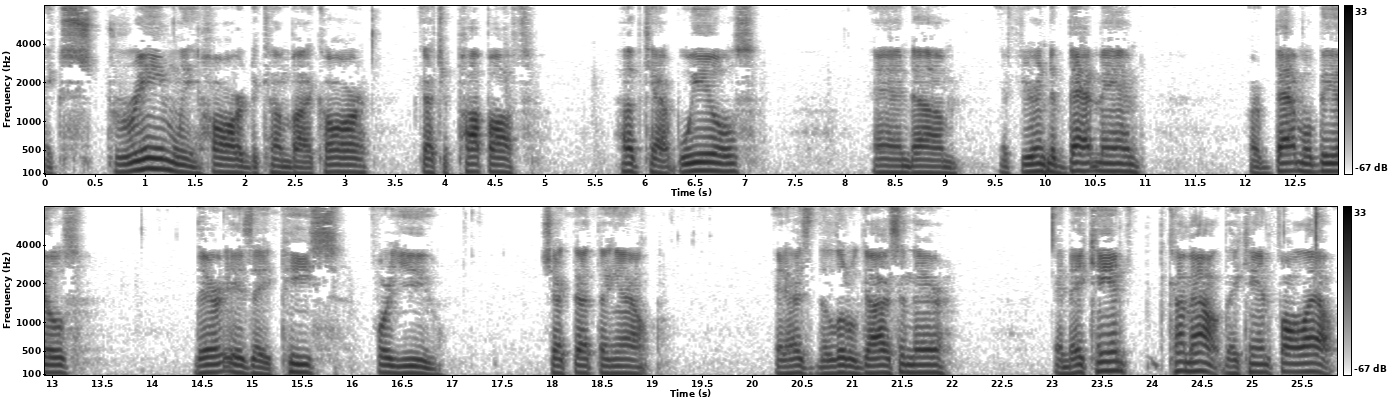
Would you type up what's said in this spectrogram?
Extremely hard to come by car. Got your pop-off hubcap wheels. And um, if you're into Batman, or Batmobiles, there is a piece for you. Check that thing out. It has the little guys in there, and they can come out. They can fall out,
